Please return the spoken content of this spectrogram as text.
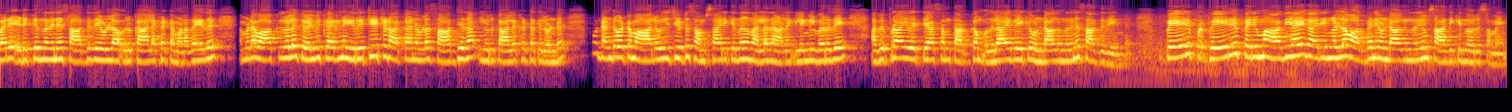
വരെ എടുക്കുന്നതിന് സാധ്യതയുള്ള ഒരു കാലഘട്ടമാണ്. അതായത് നമ്മുടെ വാക്കുകൾ കേൾവിക്കാരനെ ഇറിറ്റേറ്റഡ് ആക്കാനുള്ള സാധ്യത ഈ ഒരു കാലഘട്ടത്തിലുണ്ട്. അപ്പോൾ രണ്ടു വട്ടം ആലോചിച്ചിട്ട് സംസാരിക്കുന്നത് നല്ലതാണ്. ഇല്ലെങ്കിൽ വെറുതെ അഭിപ്രായ വ്യത്യാസം തർക്കം മുതലായവയൊക്കെ ഉണ്ടാകുന്നതിന് സാധ്യതയുണ്ട്. പേര് പേര് പെരുമ ആദിയായ കാര്യങ്ങളിൽ വർധന ഉണ്ടാകുന്നതിനും സാധിക്കുന്ന ഒരു സമയം.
